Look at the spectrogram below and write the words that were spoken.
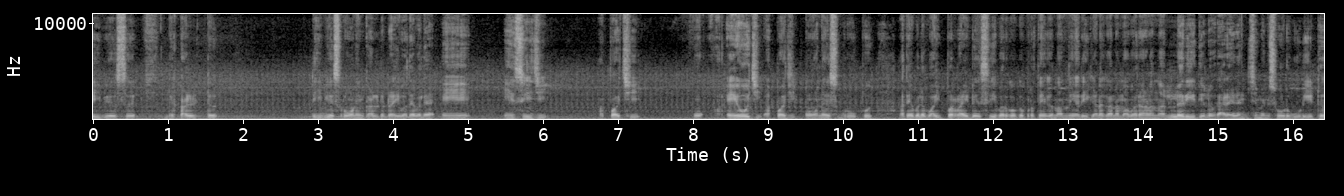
T V S cult T V S Ronin cult drive അതേപോലെ A C G Apache A O G Apache owners group അതേപോലെ വൈപ്പർ റൈഡേഴ്സ് ഇവർക്കൊക്കെ പ്രത്യേകം നന്ദി അറിയിക്കുകയാണ്. കാരണം അവരാണ് നല്ല രീതിയിലുള്ള ഒരു അറേഞ്ച്മെന്റ്സോട് കൂടിയിട്ട്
